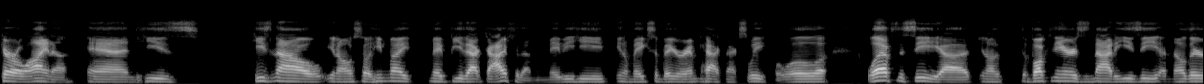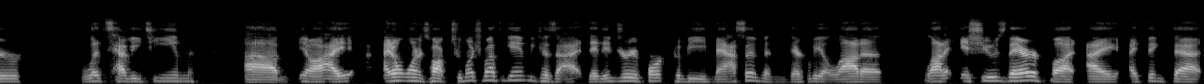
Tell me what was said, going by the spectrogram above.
Carolina, and he's he's now you know, so he might might be that guy for them, maybe he you know makes a bigger impact next week. But we'll uh, we'll have to see. Uh, you know, the Buccaneers is not easy. Another blitz heavy team. Um, you know, I I don't want to talk too much about the game because I, that injury report could be massive and there could be a lot of a lot of issues there. But I I think that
